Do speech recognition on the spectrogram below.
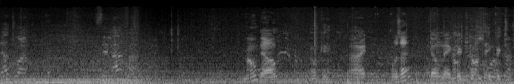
That one. C'est lava. No? No? Okay. All right. What was that? Don't make Don't, pictures. don't take pictures.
